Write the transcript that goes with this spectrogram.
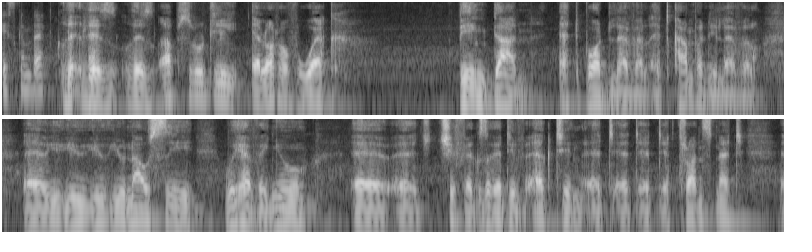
Eskom back? There's, there's absolutely a lot of work being done at board level, at company level, you, you, you now see we have a new uh, uh, chief executive acting at, at, at, at Transnet. Uh,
